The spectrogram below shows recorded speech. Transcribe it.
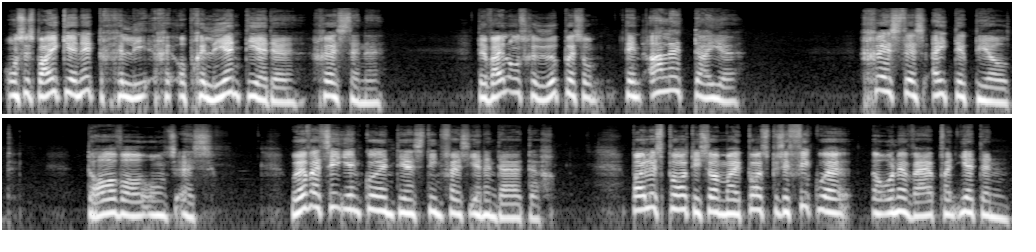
Ons is baie keer net gele op geleenthede Christene terwyl ons geroep is om ten alle tye Christus uit te beeld daar waar ons is. Hoor wat sê 1 Korintiërs 10 vers 31. Paulus praat hier so my pas spesifiek oor 'n onderwerp van eet en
